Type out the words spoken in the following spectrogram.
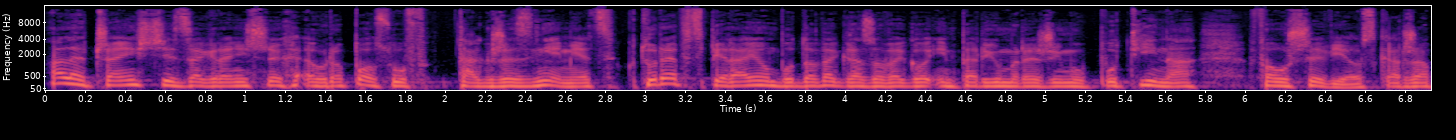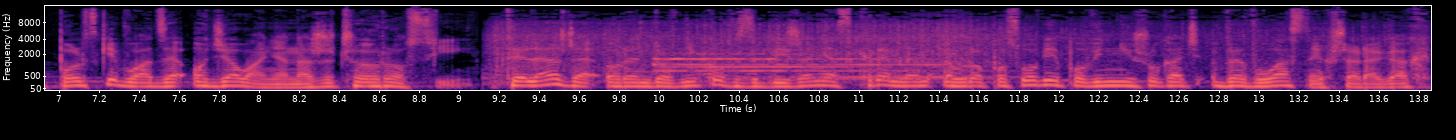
ale część zagranicznych europosłów, także z Niemiec, które wspierają budowę gazowego imperium reżimu Putina, fałszywie oskarża polskie władze o działania na rzecz Rosji. Tyle, że orędowników zbliżenia z Kremlem europosłowie powinni szukać we własnych szeregach.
